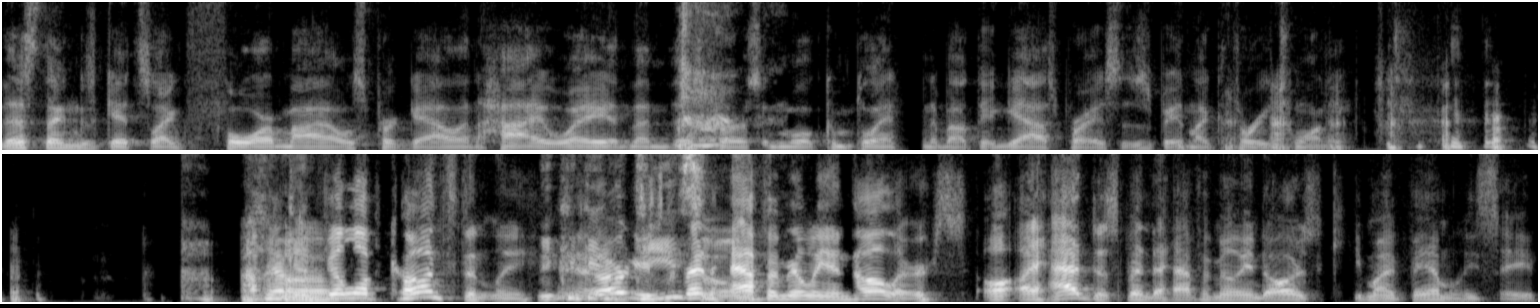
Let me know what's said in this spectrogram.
This thing gets like four miles per gallon highway, and then this person will complain about the gas prices being like three twenty. I have to fill up constantly. You could I get already diesel. spent half a million dollars. Oh, I had to spend a half a million dollars to keep my family safe.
